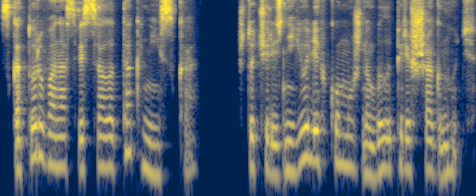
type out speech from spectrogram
с которого она свисала так низко, что через нее легко можно было перешагнуть.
